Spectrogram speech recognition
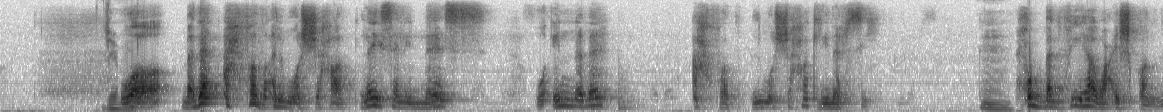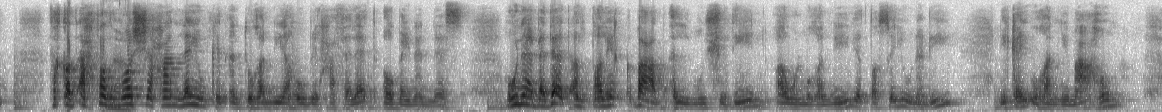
جميل. وبدأت أحفظ الموشحات ليس للناس وإنما أحفظ الموشحات لنفسي حبا فيها وعشقا. فقد أحفظ نعم. موشحا لا يمكن أن تغنيه بالحفلات أو بين الناس. هنا بدأت أنطلق بعض المنشدين أو المغنيين يتصلون بي لكي أغني معهم.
